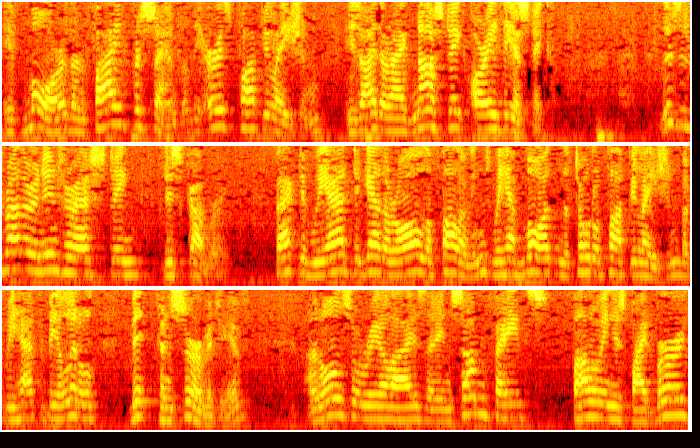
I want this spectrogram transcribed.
if more than 5% of the Earth's population is either agnostic or atheistic. This is rather an interesting discovery. In fact, if we add together all the followings, we have more than the total population, but we have to be a little bit conservative and also realize that in some faiths, following is by birth,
